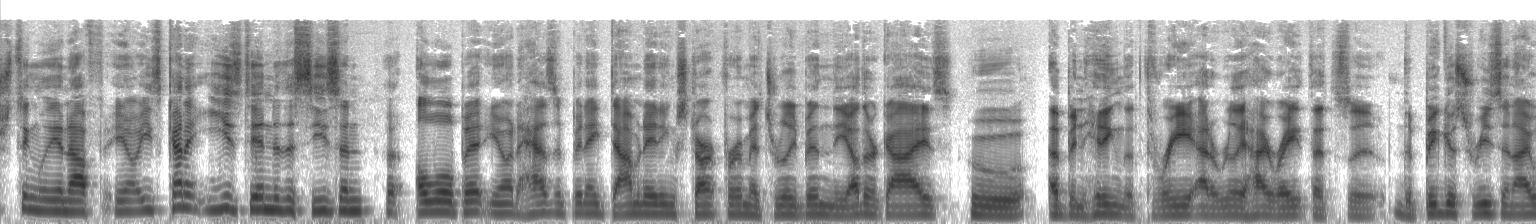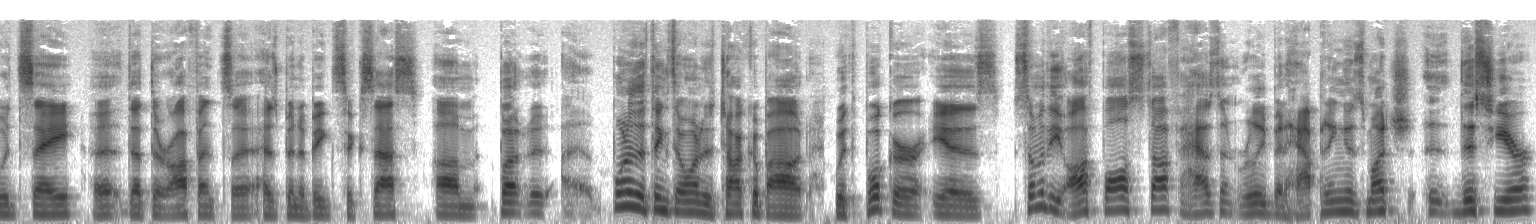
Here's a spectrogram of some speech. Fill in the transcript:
interestingly enough, you know, he's kind of eased into the season a, little bit. You know, it hasn't been a dominating start for him. It's really been the other guys who have been hitting the three at a really high rate. That's uh, the biggest reason I would say uh, that their offense uh, has been a big success. Um, but uh, one of the things I wanted to talk about with Booker is some of the off-ball stuff hasn't really been happening as much uh, this year.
